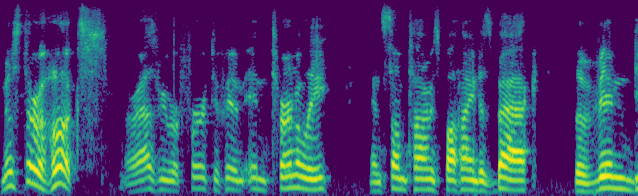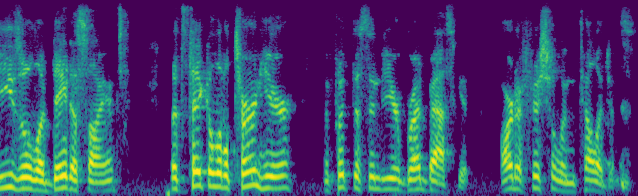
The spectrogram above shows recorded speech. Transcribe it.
Mr. Hooks, or as we refer to him internally and sometimes behind his back, the Vin Diesel of data science. Let's take a little turn here and put this into your breadbasket artificial intelligence.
